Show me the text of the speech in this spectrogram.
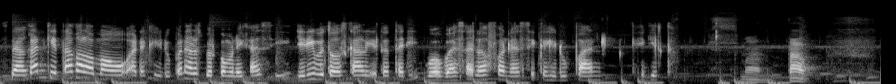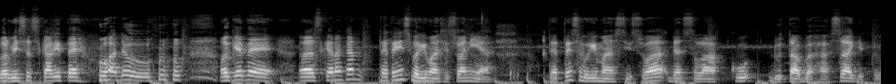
Sedangkan kita kalau mau ada kehidupan harus berkomunikasi. Jadi betul sekali itu tadi bahwa bahasa adalah fondasi kehidupan kayak gitu. Mantap. luar biasa sekali teh waduh oke teh Eh, sekarang kan tetehnya sebagai mahasiswa nih ya teteh sebagai mahasiswa dan selaku duta bahasa gitu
